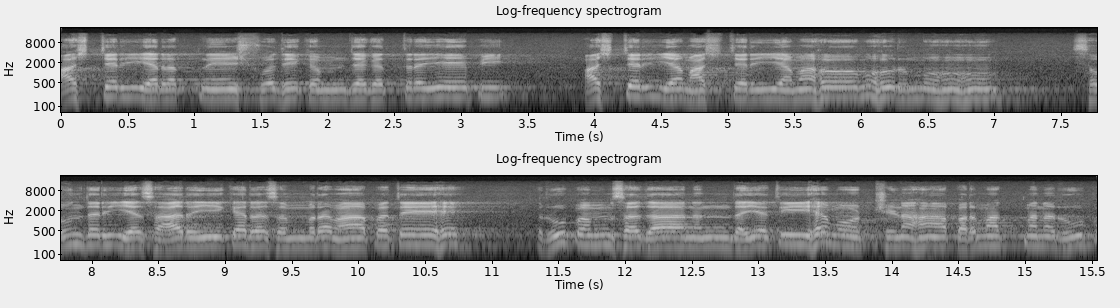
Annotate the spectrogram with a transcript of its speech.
ಆಶ್ಚರ್ಯ ರತ್ನೇಶ್ವಧಿಕಂ ಜಗತ್ರಯೇಪಿ. ಆಶ್ಚರ್ಯಮಾಶ್ಚರ್ಯಮಹೋ ಮುಹುರ್ಮುಹು. ಸೌಂದರ್ಯ ಸಾರೈಕರ ಸಂಭ್ರಮಾಪತೆ. ರೂಪಂ ಸದಾನಂದಯತೀಹ ಮೋಕ್ಷಿಣ. ಪರಮಾತ್ಮನ ರೂಪ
